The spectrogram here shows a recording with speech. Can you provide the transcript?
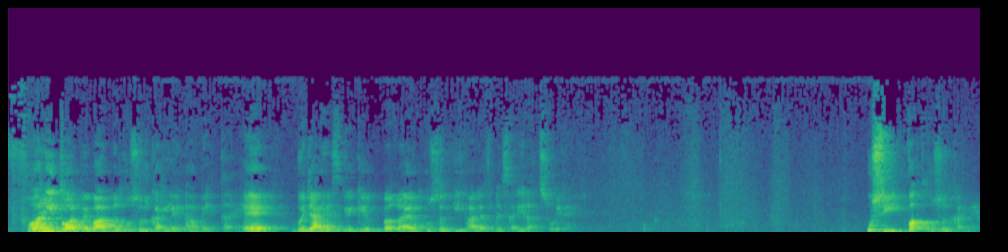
فوری طور پہ بعد میں غسل کر لینا بہتر ہے، بجائے اس کے کہ بغیر غسل کی حالت میں ساری رات سوئے رہے اسی وقت غسل کر لیں۔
